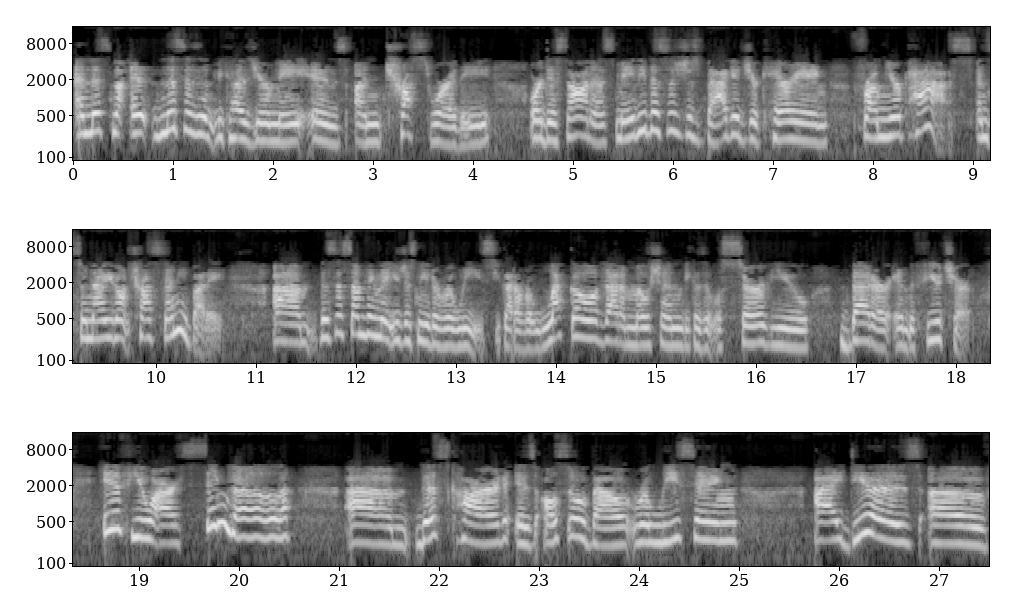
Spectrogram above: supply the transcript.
and this not and this isn't because your mate is untrustworthy or dishonest. Maybe this is just baggage you're carrying from your past. And so now you don't trust anybody. Um, this is something that you just need to release. You got to let go of that emotion because it will serve you better in the future. If you are single, um, this card is also about releasing ideas of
